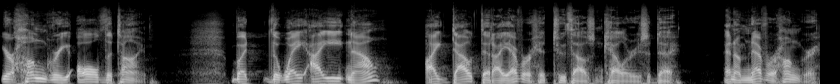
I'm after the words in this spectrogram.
You're hungry all the time. But the way I eat now, I doubt that I ever hit 2,000 calories a day. And I'm never hungry.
